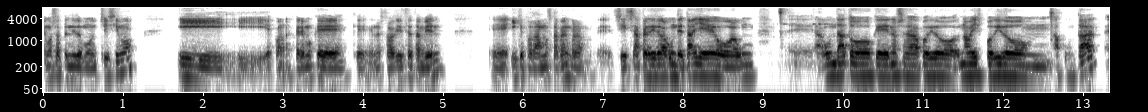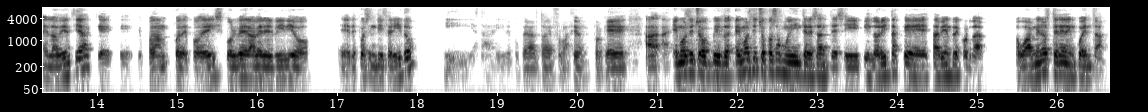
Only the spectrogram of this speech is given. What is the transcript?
Hemos aprendido muchísimo y, bueno, esperemos que, nuestra audiencia también eh, y que podamos también, bueno, eh, si se ha perdido algún detalle o algún, eh, algún dato que no se ha podido, no habéis podido mm, apuntar en la audiencia, que, puedan, puede, podéis volver a ver el vídeo después en diferido y ya está, y recuperar toda la información. Porque hemos, dicho, hemos dicho cosas muy interesantes y pildoritas que está bien recordar, o al menos tener en cuenta.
